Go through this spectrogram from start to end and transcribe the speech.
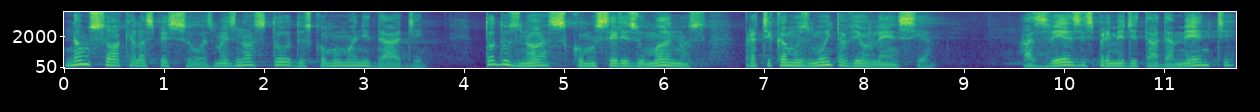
não só aquelas pessoas, mas nós todos como humanidade. Todos nós, como seres humanos, praticamos muita violência, às vezes premeditadamente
